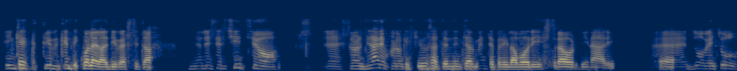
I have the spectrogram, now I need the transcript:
Che, che, qual è la diversità? Nell'esercizio eh, straordinario è quello che si usa tendenzialmente per i lavori straordinari, eh, dove tu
